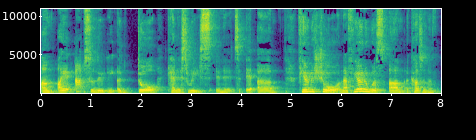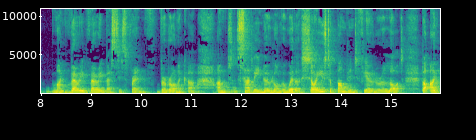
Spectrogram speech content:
Um, I absolutely adore Kali Reis in it. it um, Fiona Shaw. Now, Fiona was um, a cousin of my very, very bestest friend, Veronica, um, sadly no longer with us. So I used to bump into Fiona a lot, but I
